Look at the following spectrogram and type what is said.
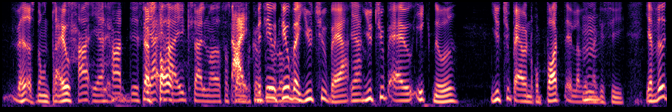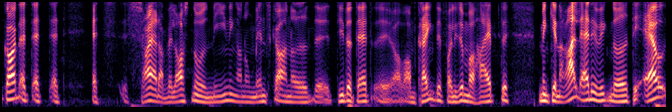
hvad hedder sådan nogle drev. Har, ja, har, det, Der jeg står... har ikke særlig meget forstand Nej, på men det er, jo, det er jo, computer, hvad YouTube er. Ja. YouTube er jo ikke noget. YouTube er jo en robot, eller hvad Mm. man kan sige. Jeg ved godt, at, at, at, at så er der vel også noget mening og nogle mennesker og noget øh, dit og dat øh, om- omkring det, for ligesom at hype det. Men generelt er det jo ikke noget. Det er jo,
